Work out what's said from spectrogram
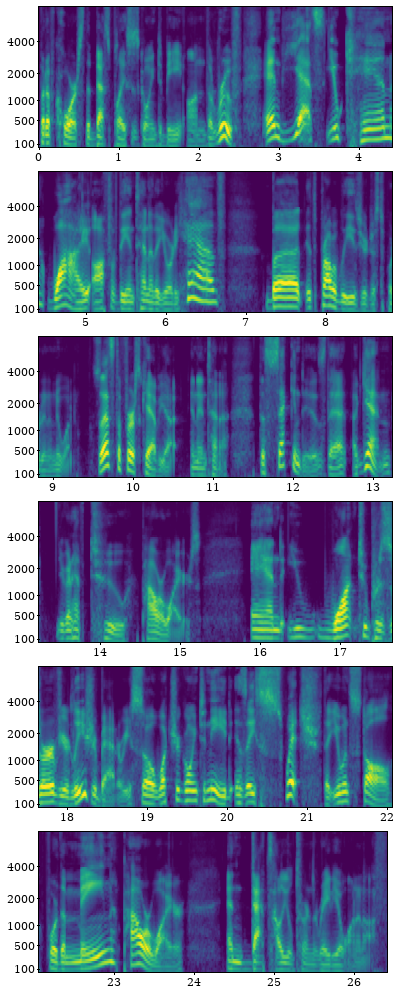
but of course, the best place is going to be on the roof. And yes, you can Y off of the antenna that you already have but it's probably easier just to put in a new one. So that's the first caveat in antenna. The second is that, again, you're going to have two power wires. And you want to preserve your leisure battery. So, what you're going to need is a switch that you install for the main power wire and that's how you'll turn the radio on and off.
